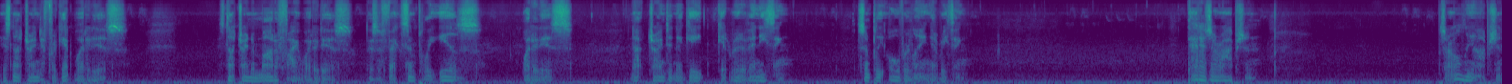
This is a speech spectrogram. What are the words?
It's not trying to forget what it is. It's not trying to modify what it is. This effect simply is what it is. Not trying to negate, get rid of anything. Simply overlaying everything. That is our option. It's our only option.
